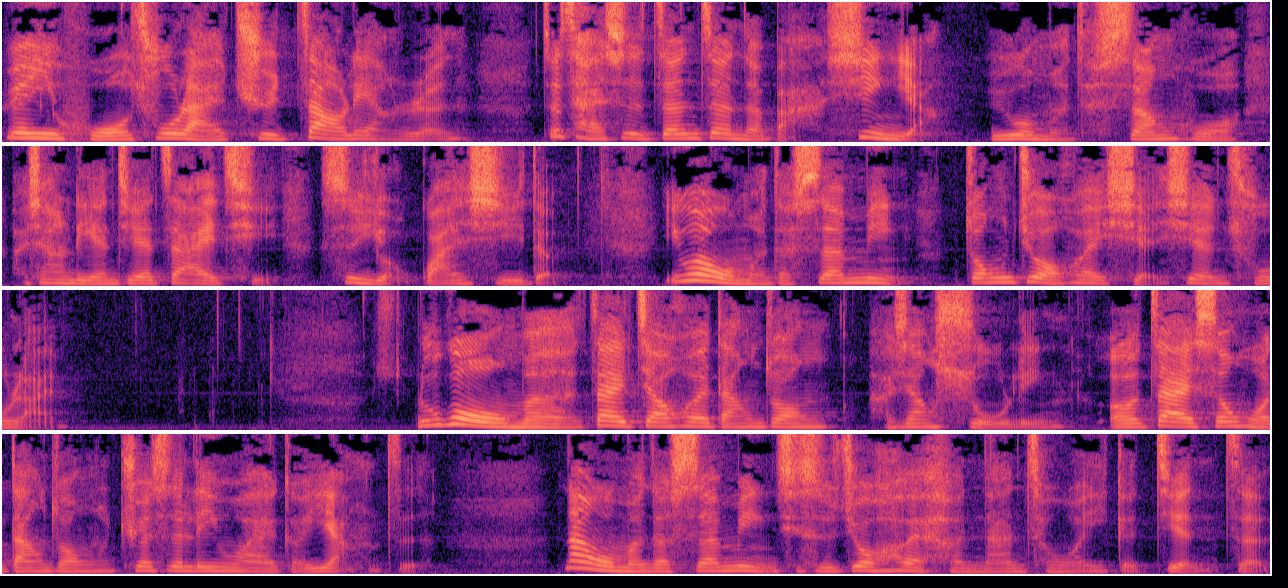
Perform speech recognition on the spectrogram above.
愿意活出来去照亮人，这才是真正的把信仰与我们的生活好像连接在一起是有关系的。因为我们的生命终究会显现出来。如果我们在教会当中好像属灵，而在生活当中却是另外一个样子。那我们的生命其实就会很难成为一个见证，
